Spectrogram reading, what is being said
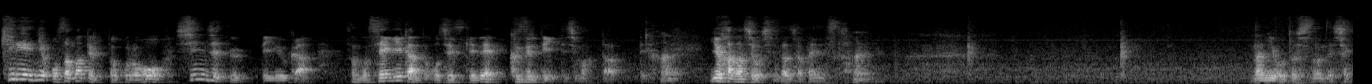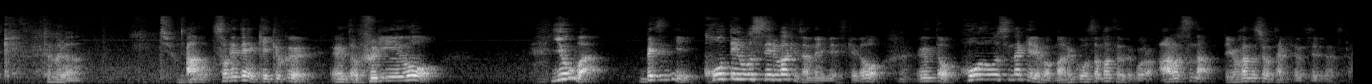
綺麗に収まってるところを真実っていうかその正義感と押し付けで崩れていってしまったってはいいう話をしてたじゃないですか。はい。何を落としてたんでしたっけ？だからあそれで結局、うん、と不倫を要は別に肯定をしてるわけじゃないんですけど、うんと報道しなければ丸く収まってたところを荒らすなっていう話を滝さんしてるじゃないですか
